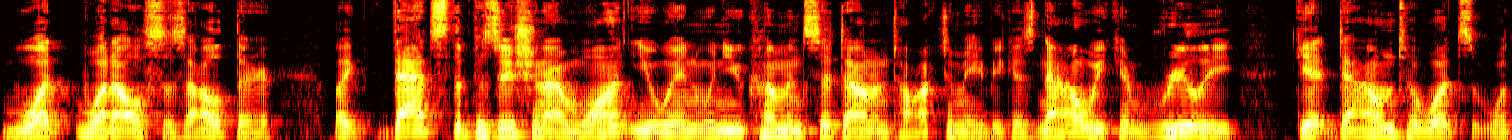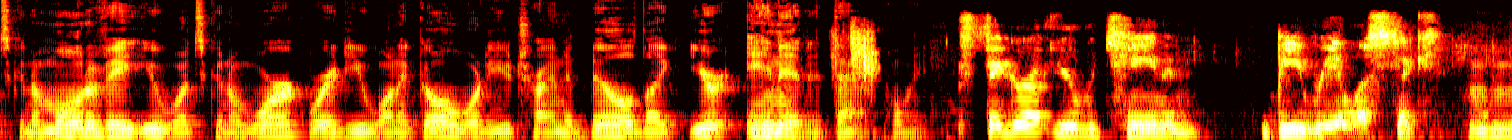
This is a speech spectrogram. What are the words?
what what else is out there like that's the position I want you in when you come and sit down and talk to me because now we can really get down to what's what's going to motivate you, what's going to work, where do you want to go, what are you trying to build? Like you're in it at that point. Figure out your routine and be realistic. Mm-hmm.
